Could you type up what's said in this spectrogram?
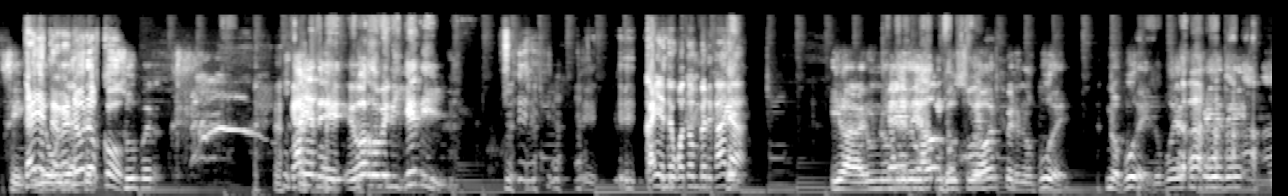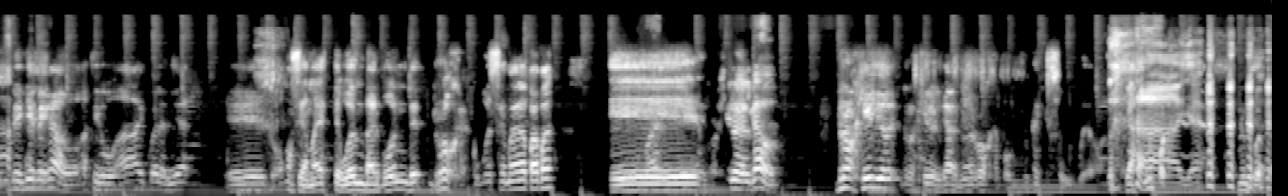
Sí, Cállate, René Orozco. súper- ¡Cállate, Eduardo Benichetti! Cállate, Guatón Vergara. Iba a dar un nombre de un, de un jugador, pero no pude. No pude, no pude decir cállate, me quedé pegado. Así como, ay, ¿cuál había? Eh, ¿Cómo se llama este buen barbón de roja? ¿Cómo se llama, papá? Eh, Eh, Rogelio Delgado. Rogelio, Rogelio Delgado, no es roja, por puta que soy huevón. Ya, no importa, Ah, ya. no importa.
